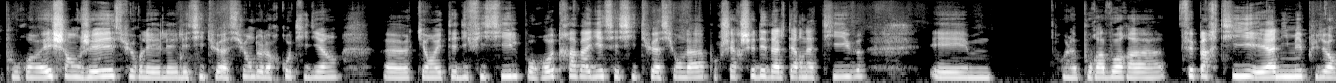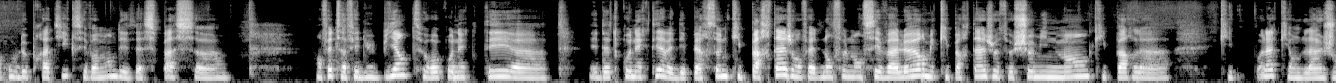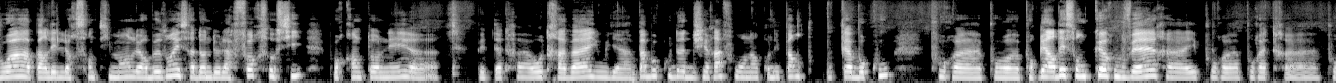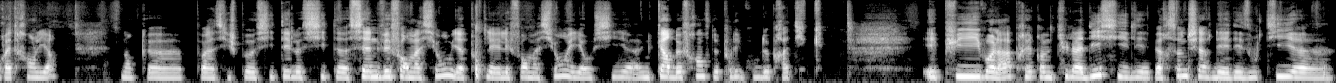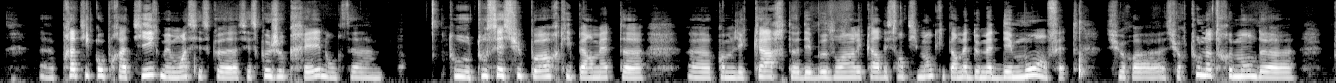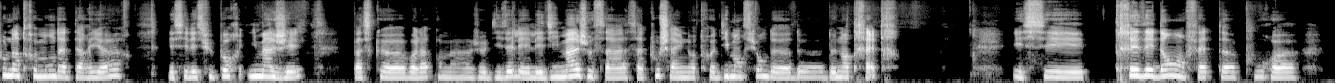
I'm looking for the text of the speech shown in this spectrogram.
pour échanger sur les, les, situations de leur quotidien qui ont été difficiles, pour retravailler ces situations-là, pour chercher des alternatives. Et voilà, pour avoir euh, fait partie et animé plusieurs groupes de pratique, c'est vraiment des espaces. Euh, en fait, ça fait du bien de se reconnecter euh, et d'être connecté avec des personnes qui partagent en fait non seulement ces valeurs, mais qui partagent ce cheminement, qui parlent, qui voilà, qui ont de la joie à parler de leurs sentiments, de leurs besoins, et ça donne de la force aussi pour quand on est peut-être au travail où il n'y a pas beaucoup d'autres girafes, où on n'en connaît pas en tout cas beaucoup, pour, euh, pour, euh, pour garder son cœur ouvert euh, et pour, pour, être, pour être en lien. Donc voilà, si je peux citer le site CNV Formation, il y a toutes les, formations et il y a aussi une carte de France de tous les groupes de pratique. Et puis voilà, après, comme tu l'as dit, si les personnes cherchent des, des outils pratico-pratiques, mais moi, c'est ce, que, ce que je crée. Donc, tous ces supports qui permettent, euh, euh, comme les cartes des besoins, les cartes des sentiments, qui permettent de mettre des mots en fait sur, euh, sur tout notre monde, tout notre monde intérieur. Et c'est des supports imagés parce que voilà, comme je disais, les, les images, ça, ça, touche à une autre dimension de, de, de notre être. Et c'est très aidant en fait pour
